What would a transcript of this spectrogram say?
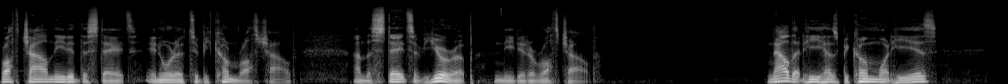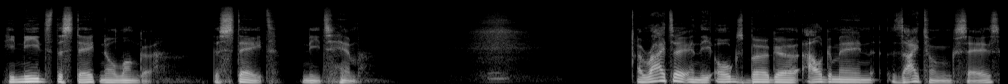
Rothschild needed the state in order to become Rothschild, and the states of Europe needed a Rothschild. Now that he has become what he is, he needs the state no longer. The state needs him. A writer in the Augsburger Allgemeine Zeitung says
